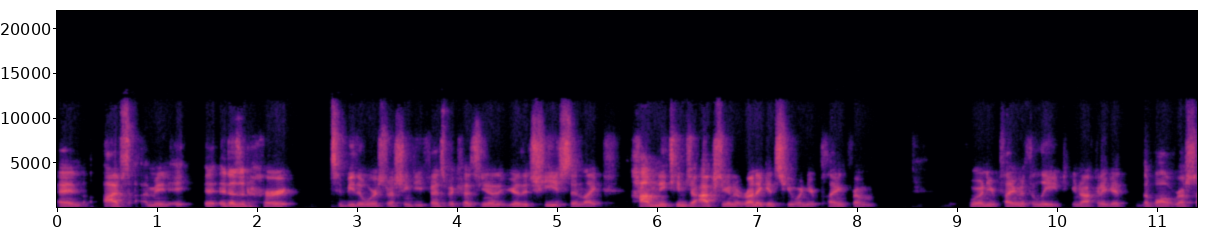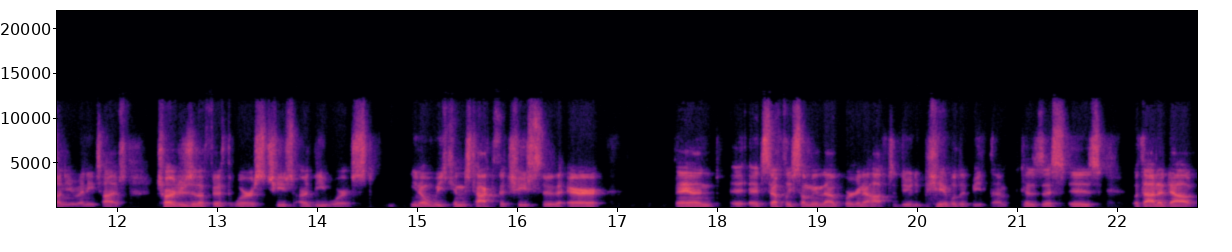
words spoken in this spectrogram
And I've I mean it, it doesn't hurt to be the worst rushing defense because you know you're the Chiefs and like how many teams are actually going to run against you when you're playing from when you're playing with the lead. You're not going to get the ball rushed on you many times. Chargers are the fifth worst. Chiefs are the worst. You know, we can attack the Chiefs through the air and it's definitely something that we're going to have to do to be able to beat them because this is without a doubt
